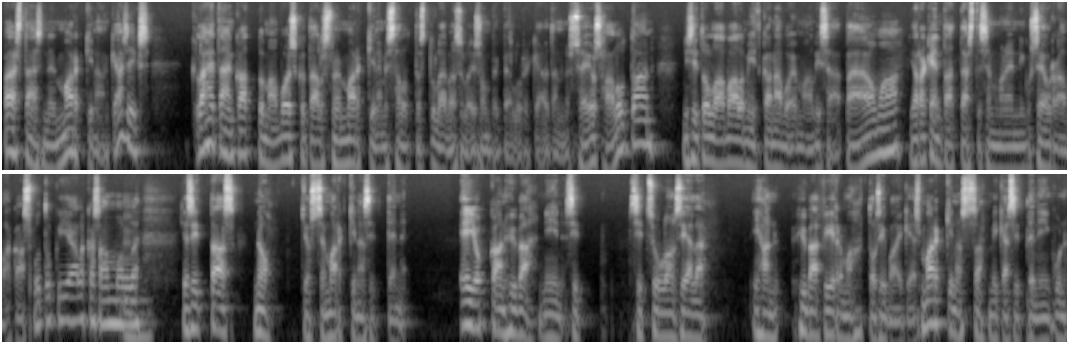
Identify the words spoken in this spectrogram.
päästään sinne markkinaan käsiksi, lähdetään katsomaan, voisiko tämä olla sellainen markkina, missä haluttaisiin tulevaisuudessa isompi peluri käytännössä. Ja jos halutaan, niin sitten ollaan valmiit kanavoimaan lisää pääomaa ja rakentaa tästä semmoinen niin seuraava kasvutukijalka Sammolle. Mm-hmm. Ja sitten taas, no, jos se markkina sitten ei olekaan hyvä, niin sitten sit sulla on siellä ihan hyvä firma tosi vaikeassa markkinassa, mikä sitten niin kuin,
